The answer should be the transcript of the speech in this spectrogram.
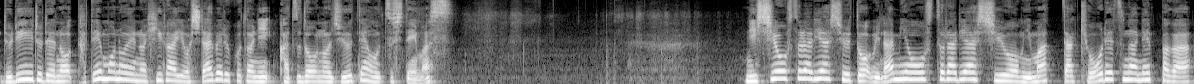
ルリールでの建物への被害を調べることに活動の重点を移しています。西オーストラリア州と南オーストラリア州を見舞った強烈な熱波が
